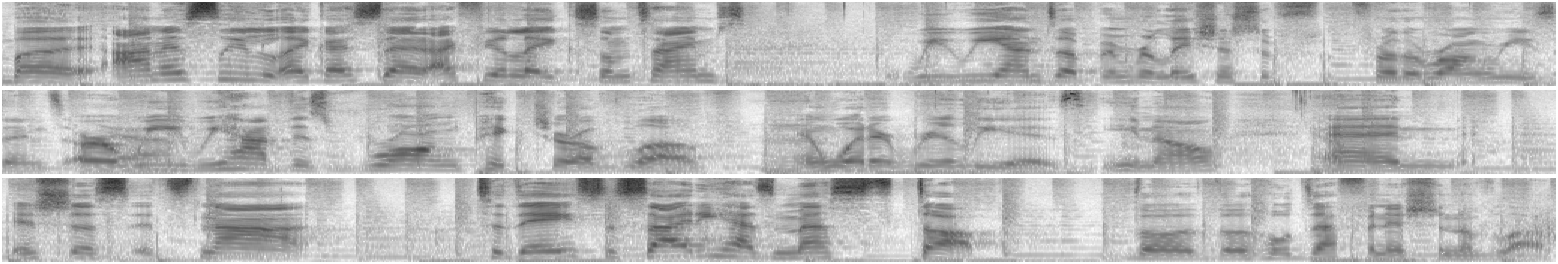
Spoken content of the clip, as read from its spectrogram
but honestly, like I said, I feel like sometimes we, we end up in relationships for the wrong reasons, or we, Yeah. we have this wrong picture of love and what it really is, you know? And it's just, it's not, today society has messed up the, the whole definition of love.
